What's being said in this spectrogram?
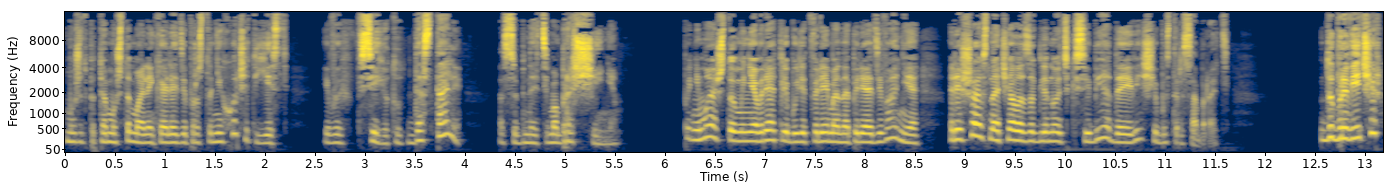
Может, потому что маленькая леди просто не хочет есть, и вы все ее тут достали, особенно этим обращением. Понимая, что у меня вряд ли будет время на переодевание, решаю сначала заглянуть к себе, да и вещи быстро собрать. «Добрый вечер!»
